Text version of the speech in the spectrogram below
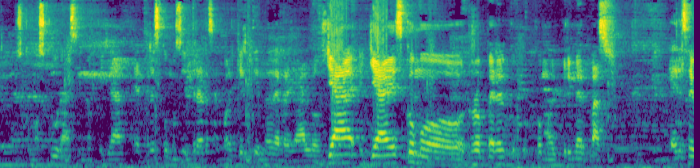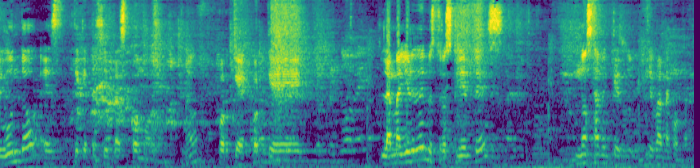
pues, como oscura, sino que ya entres como si entraras a cualquier tienda de regalos. Ya, ya es como romper el, como el primer paso. El segundo es de que te sientas cómodo, ¿no? ¿Por qué? Porque la mayoría de nuestros clientes no saben qué, van a comprar,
